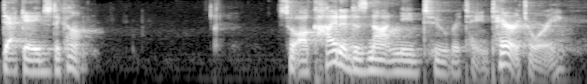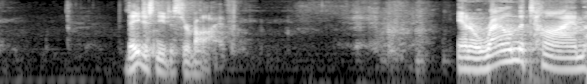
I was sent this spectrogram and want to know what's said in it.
decades to come. So Al Qaeda does not need to retain territory, they just need to survive. And around the time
